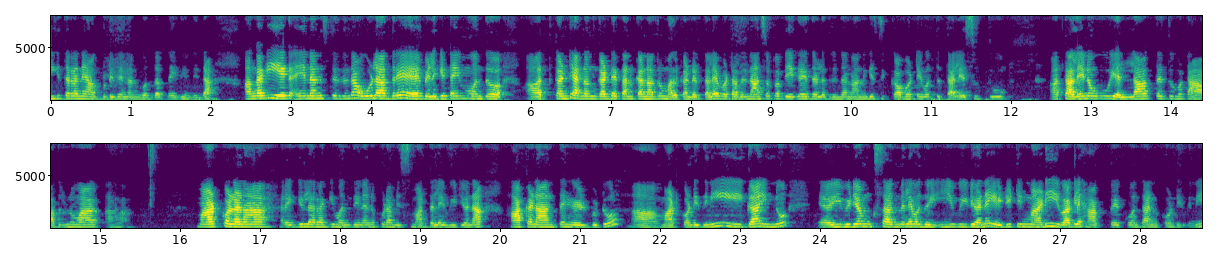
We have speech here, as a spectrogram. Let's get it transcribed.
ಈ ಥರನೇ ಆಗ್ಬಿಟ್ಟಿದೆ ನನಗೊಂದು ಹದಿನೈದು ದಿನದಿಂದ. ಹಂಗಾಗಿ ಹೇಗ ಏನು ಅಂದರೆ ಅವಳಾದರೆ ಬೆಳಿಗ್ಗೆ ಟೈಮ್ ಒಂದು ಹತ್ತು ಗಂಟೆ, ಹನ್ನೊಂದು ಗಂಟೆ ತನಕನಾದರೂ ಮಲ್ಕೊಂಡಿರ್ತಾಳೆ. ಬಟ್ ಆದರೆ ನಾನು ಸ್ವಲ್ಪ ಬೇಗ ಎದ್ದೇಳೋದ್ರಿಂದ ನನಗೆ ಸಿಕ್ಕಾಬಟ್ಟೆ ಇವತ್ತು ತಲೆ ಸುತ್ತು ತಲೆನೋವು ಎಲ್ಲ ಆಗ್ತಾಯಿತ್ತು ಬಟ್ ಆದ್ರೂ ಮಾಡ್ಕೊಳ್ಳೋಣ ರೆಗ್ಯುಲರ್ ಆಗಿ ಒಂದಿನನೂ ಕೂಡ ಮಿಸ್ ಮಾಡ್ದಲೆ ವಿಡಿಯೋನ ಹಾಕೋಣ ಅಂತ ಹೇಳ್ಬಿಟ್ಟು ಮಾಡ್ಕೊಂಡಿದ್ದೀನಿ. ಈಗ ಇನ್ನು ಈ ವಿಡಿಯೋ ಮುಗಿಸಾದ್ಮೇಲೆ ಒಂದು ಈ ವಿಡಿಯೋನ ಎಡಿಟಿಂಗ್ ಮಾಡಿ ಇವಾಗಲೇ ಹಾಕಬೇಕು ಅಂತ ಅಂದ್ಕೊಂಡಿದ್ದೀನಿ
